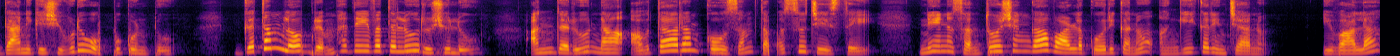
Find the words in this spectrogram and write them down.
దానికి శివుడు ఒప్పుకుంటూ గతంలో బ్రహ్మదేవతలు ఋషులు అందరూ నా అవతారం కోసం తపస్సు చేస్తే నేను సంతోషంగా వాళ్ళ కోరికను అంగీకరించాను. ఇవాళ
